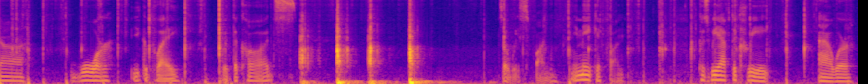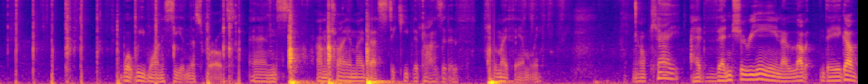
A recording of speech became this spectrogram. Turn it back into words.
uh, War you could play with the cards. It's always fun. You make it fun. Because we have to create our what we want to see in this world. And I'm trying my best to keep it positive for my family. Okay, aventurine. I love it. There you go.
